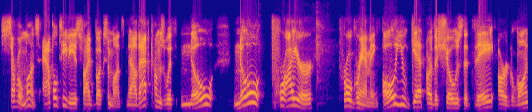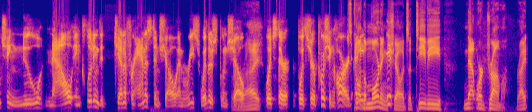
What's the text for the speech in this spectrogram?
several months. Apple TV is five bucks a month. Now that comes with no no prior programming. All you get are the shows that they are launching new now, including the Jennifer Aniston show and Reese Witherspoon show, Right. which they're which they're pushing hard. It's called I mean, the morning if- show. It's a TV network drama. Right.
